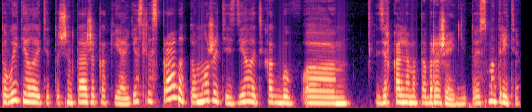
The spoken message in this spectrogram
то вы делаете точно так же, как я. Если справа, то можете сделать как бы в э, зеркальном отображении. То есть, смотрите,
